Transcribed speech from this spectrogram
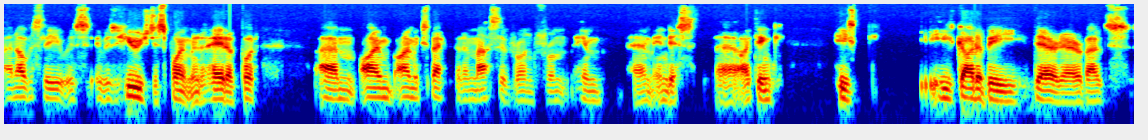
and obviously it was it was a huge disappointment at Haydock, but um, I'm I'm expecting a massive run from him um, in this. Uh, I think he's he's got to be there thereabouts.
